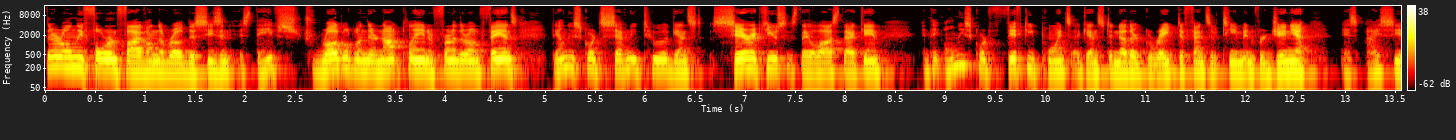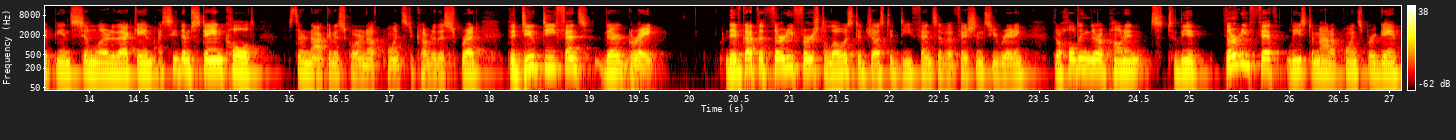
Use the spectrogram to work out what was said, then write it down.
they're only four and five on the road this season as they've struggled when they're not playing in front of their own fans. They only scored 72 against Syracuse as they lost that game and they only scored 50 points against another great defensive team in Virginia. As I see it being similar to that game, I see them staying cold because they're not going to score enough points to cover this spread. The Duke defense, they're great. They've got the 31st lowest adjusted defensive efficiency rating. They're holding their opponents to the 35th least amount of points per game.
